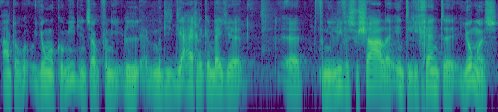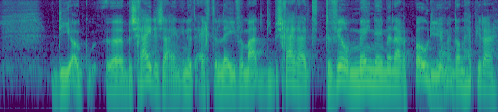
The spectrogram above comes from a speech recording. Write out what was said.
aantal jonge comedians ook, van die, die, die eigenlijk een beetje eh, van die lieve, sociale, intelligente jongens. Die ook eh, bescheiden zijn in het echte leven, maar die bescheidenheid te veel meenemen naar het podium. En dan heb je daar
